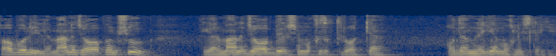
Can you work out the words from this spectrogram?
Sog' bo'linglar. Mani javobim shu. Agar mani javob berishimni qiziqtirayotgan odamlarga muxlislarga.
